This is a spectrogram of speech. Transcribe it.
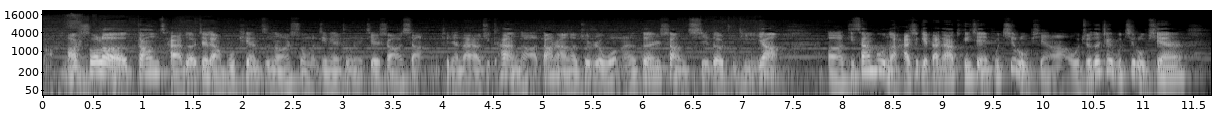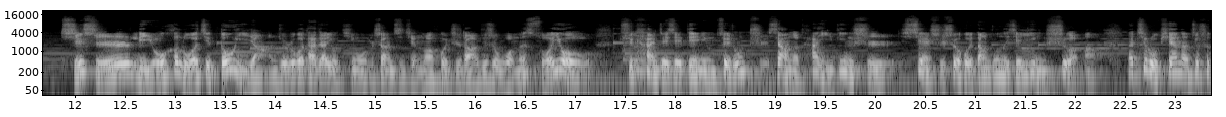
了。而说了刚才的这两部片子呢，是我们今天重点介绍，想推荐大家去看的。当然了，就是我们跟上期的主题一样，呃，第三部呢还是给大家推荐一部纪录片啊。我觉得这部纪录片。其实理由和逻辑都一样，就如果大家有听我们上期节目的话，会知道，就是我们所有去看这些电影，最终指向的，它一定是现实社会当中的一些映射啊。那纪录片呢，就是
